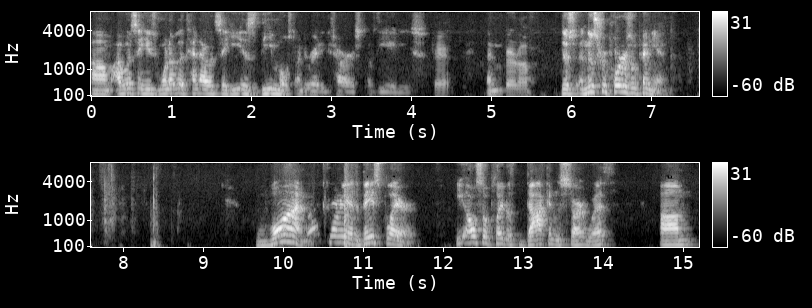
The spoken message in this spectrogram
Um, I would say he's one of the ten. I would say he is the most underrated guitarist of the '80s. Okay, and fair enough. This and this reporter's opinion. Juan Croucier, the bass player, he also played with Dokken to start with. Um,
